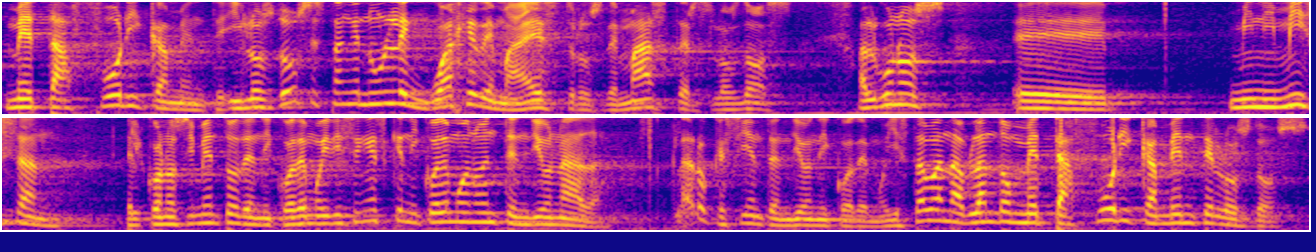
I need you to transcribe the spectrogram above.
metafóricamente. Y los dos están en un lenguaje de maestros, de masters, los dos. Algunos eh, minimizan el conocimiento de Nicodemo y dicen, es que Nicodemo no entendió nada. Claro que sí entendió Nicodemo. Y estaban hablando metafóricamente los dos.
